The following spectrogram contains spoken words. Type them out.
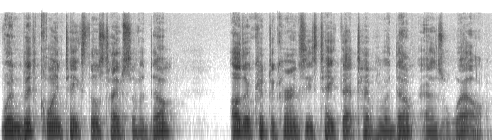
when Bitcoin takes those types of a dump, other cryptocurrencies take that type of a dump as well.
